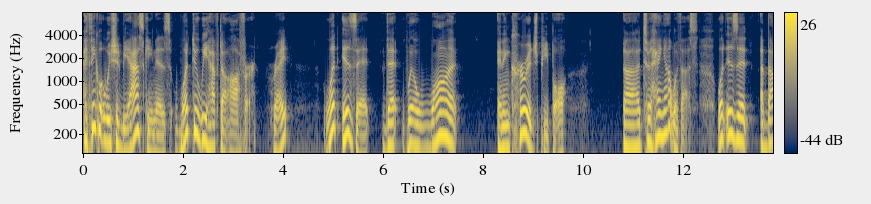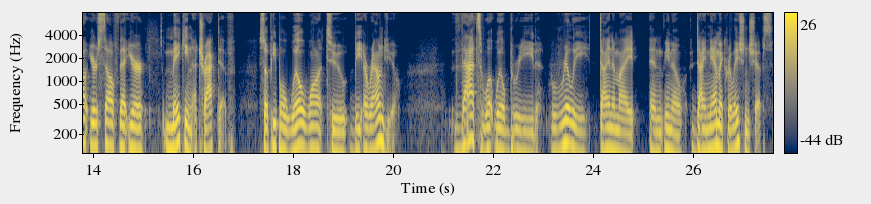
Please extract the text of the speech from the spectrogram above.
I think what we should be asking is what do we have to offer, right? what is it that will want and encourage people uh, to hang out with us? What is it about yourself that you're making attractive so people will want to be around you? That's what will breed really dynamite and you know dynamic relationships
